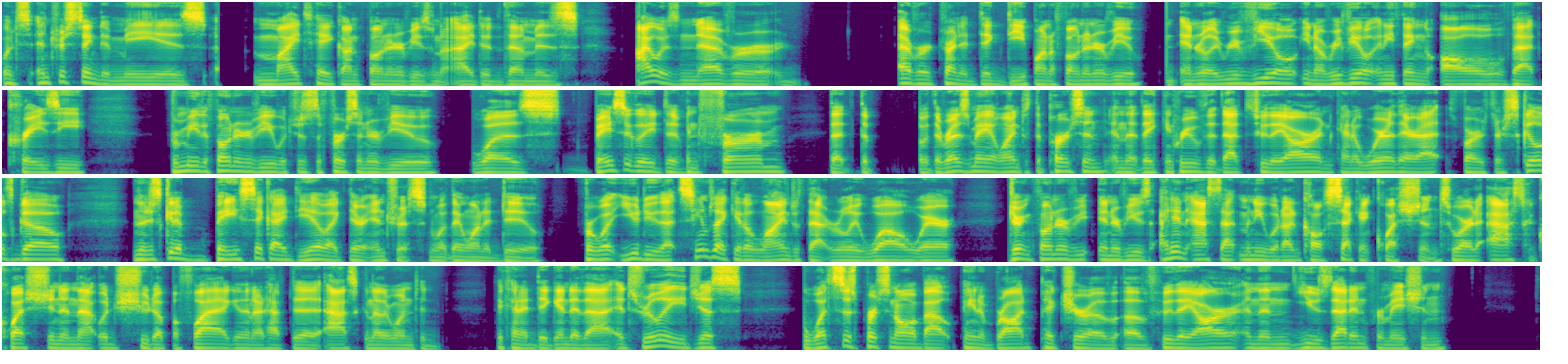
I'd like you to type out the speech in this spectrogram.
What's interesting to me is my take on phone interviews when I did them is I was never ever trying to dig deep on a phone interview and really reveal, you know, reveal anything all that crazy. For me, the phone interview, which was the first interview, was basically to confirm that the the resume aligns with the person and that they can prove that that's who they are and kind of where they're at as far as their skills go. And just get a basic idea like their interests and what they want to do. For what you do, that seems like it aligns with that really well. Where during phone interv- interviews, I didn't ask that many what I'd call second questions, where I'd ask a question and that would shoot up a flag, and then I'd have to ask another one to to kind of dig into that. It's really just what's this person all about? Paint a broad picture of of who they are, and then use that information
